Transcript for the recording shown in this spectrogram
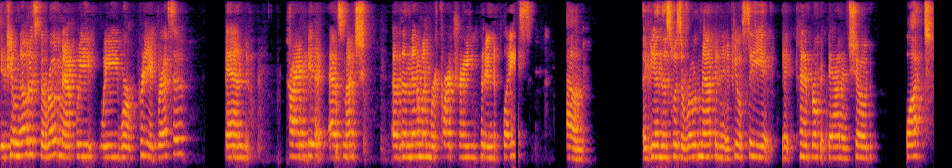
if you'll notice the roadmap, we, we were pretty aggressive and try to get as much of the minimum required training put into place. Um, Again, this was a roadmap, and if you'll see, it, it kind of broke it down and showed what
